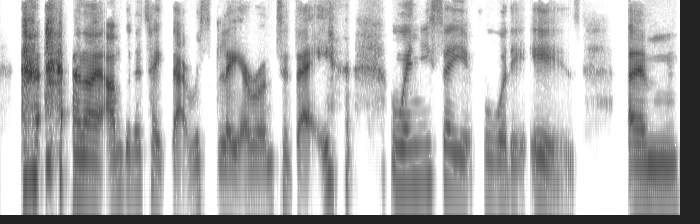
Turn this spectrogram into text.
and I, I'm going to take that risk later on today, when you say it for what it is, um,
